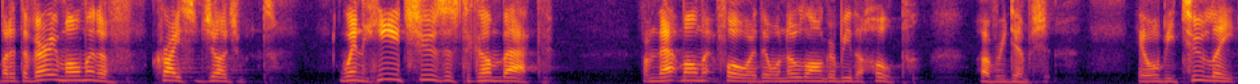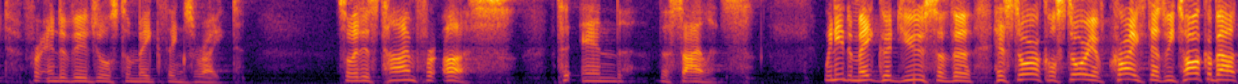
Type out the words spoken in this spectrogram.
But at the very moment of Christ's judgment, when he chooses to come back, from that moment forward, there will no longer be the hope of redemption. It will be too late for individuals to make things right. So it is time for us to end the silence. We need to make good use of the historical story of Christ as we talk about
